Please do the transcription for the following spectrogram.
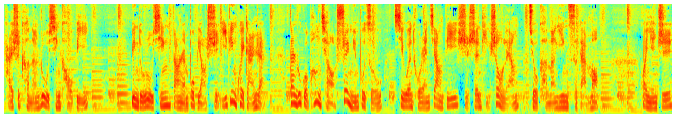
还是可能入侵口鼻。病毒入侵当然不表示一定会感染。但如果碰巧睡眠不足，气温突然降低，使身体受凉，就可能因此感冒。换言之，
